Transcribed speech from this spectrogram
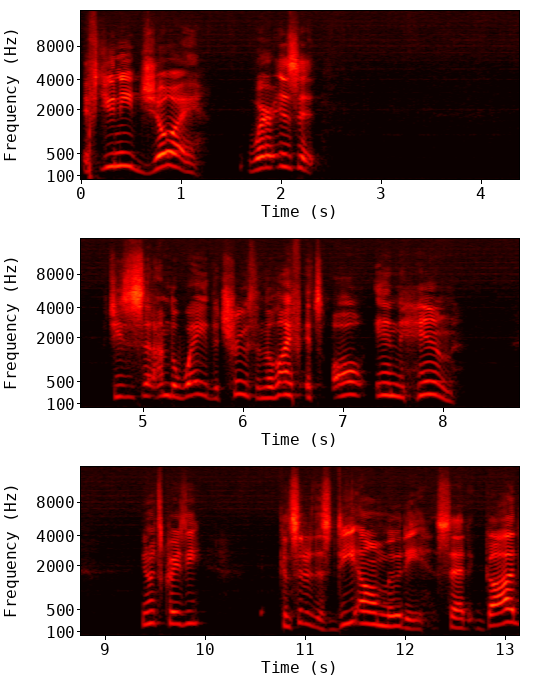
If you need joy, where is it? Jesus said, I'm the way, the truth, and the life. It's all in Him. You know what's crazy? Consider this. D.L. Moody said, God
